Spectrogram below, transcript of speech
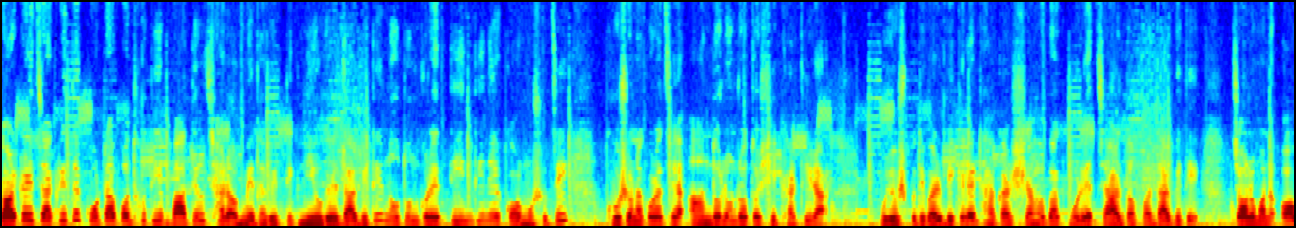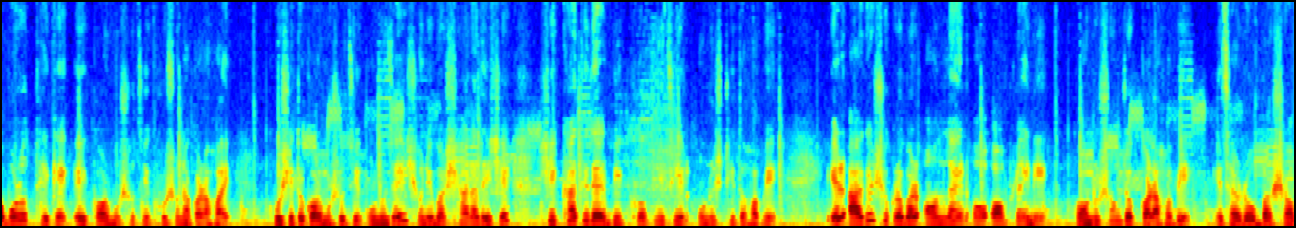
সরকারি চাকরিতে কোটা পদ্ধতি বাতিল ছাড়াও মেধাভিত্তিক নিয়োগের দাবিতে নতুন করে তিন দিনের কর্মসূচি ঘোষণা করেছে আন্দোলনরত শিক্ষার্থীরা। বৃহস্পতিবার বিকেলে ঢাকার শাহবাগ মোড়ে চার দফা দাবিতে চলমান অবরোধ থেকে এই কর্মসূচি ঘোষণা করা হয়। ঘোষিত কর্মসূচি অনুযায়ী শনিবার সারা দেশে শিক্ষার্থীদের বিক্ষোভ মিছিল অনুষ্ঠিত হবে। এর আগে শুক্রবার অনলাইন ও অফলাইনে গণসংযোগ করা হবে। এছাড়া রোববার সব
